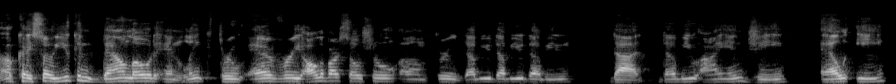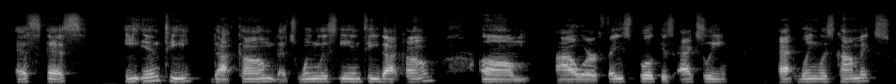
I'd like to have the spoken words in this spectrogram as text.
Okay, so you can download and link through every all of our social um, through www.winglessent.com. That's winglessent.com. Um, our Facebook is actually at Wingless Comics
